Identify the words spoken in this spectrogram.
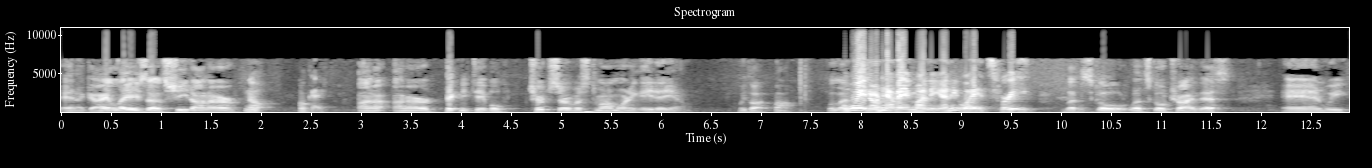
and a guy lays a sheet on our No, okay. on our, on our picnic table. Church service tomorrow morning, 8 a.m. We thought, wow. Well, let's, We don't have any money anyway. It's free. let's go let's go try this and we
